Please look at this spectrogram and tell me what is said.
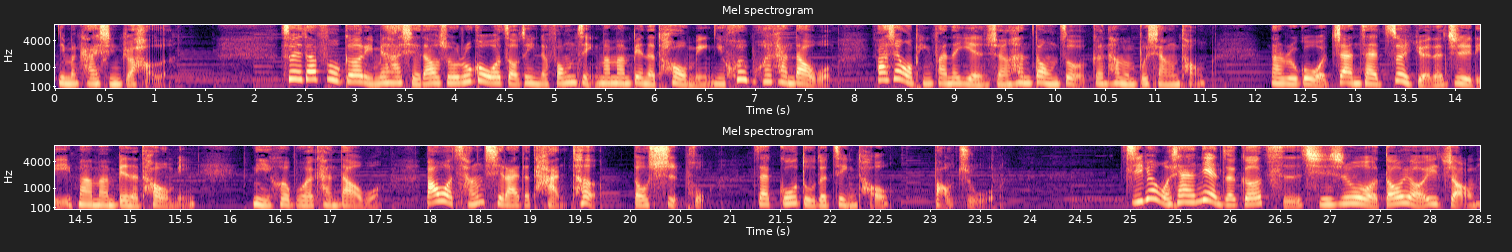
你们开心就好了。所以在副歌里面，他写到说：“如果我走进你的风景，慢慢变得透明，你会不会看到我？发现我平凡的眼神和动作跟他们不相同？那如果我站在最远的距离，慢慢变得透明，你会不会看到我？把我藏起来的忐忑都识破，在孤独的尽头抱住我。即便我现在念着歌词，其实我都有一种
